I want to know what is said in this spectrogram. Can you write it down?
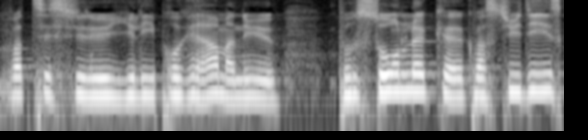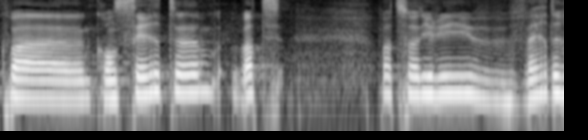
wat is jullie programma nu? Persoonlijk, eh, qua studies, qua concerten? Wat, wat zouden jullie verder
